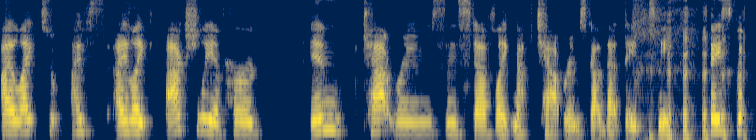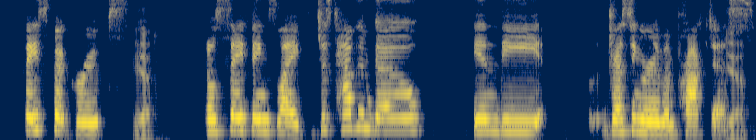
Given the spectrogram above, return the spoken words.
I like to, I've, I like actually have heard in chat rooms and stuff like not chat rooms, God, that dates me. Facebook, Facebook groups. Yeah. It'll say things like, just have them go in the dressing room and practice.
